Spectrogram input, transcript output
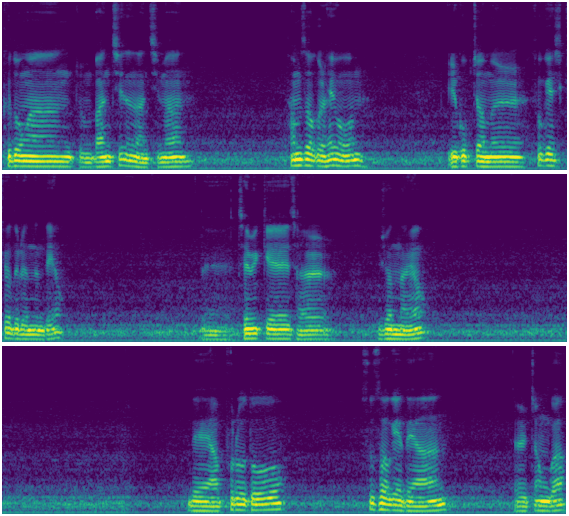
그동안 좀 많지는 않지만 탐석을 해온 일곱 점을 소개시켜 드렸는데요. 네, 재밌게 잘 보셨나요? 네, 앞으로도 수석에 대한 열정과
